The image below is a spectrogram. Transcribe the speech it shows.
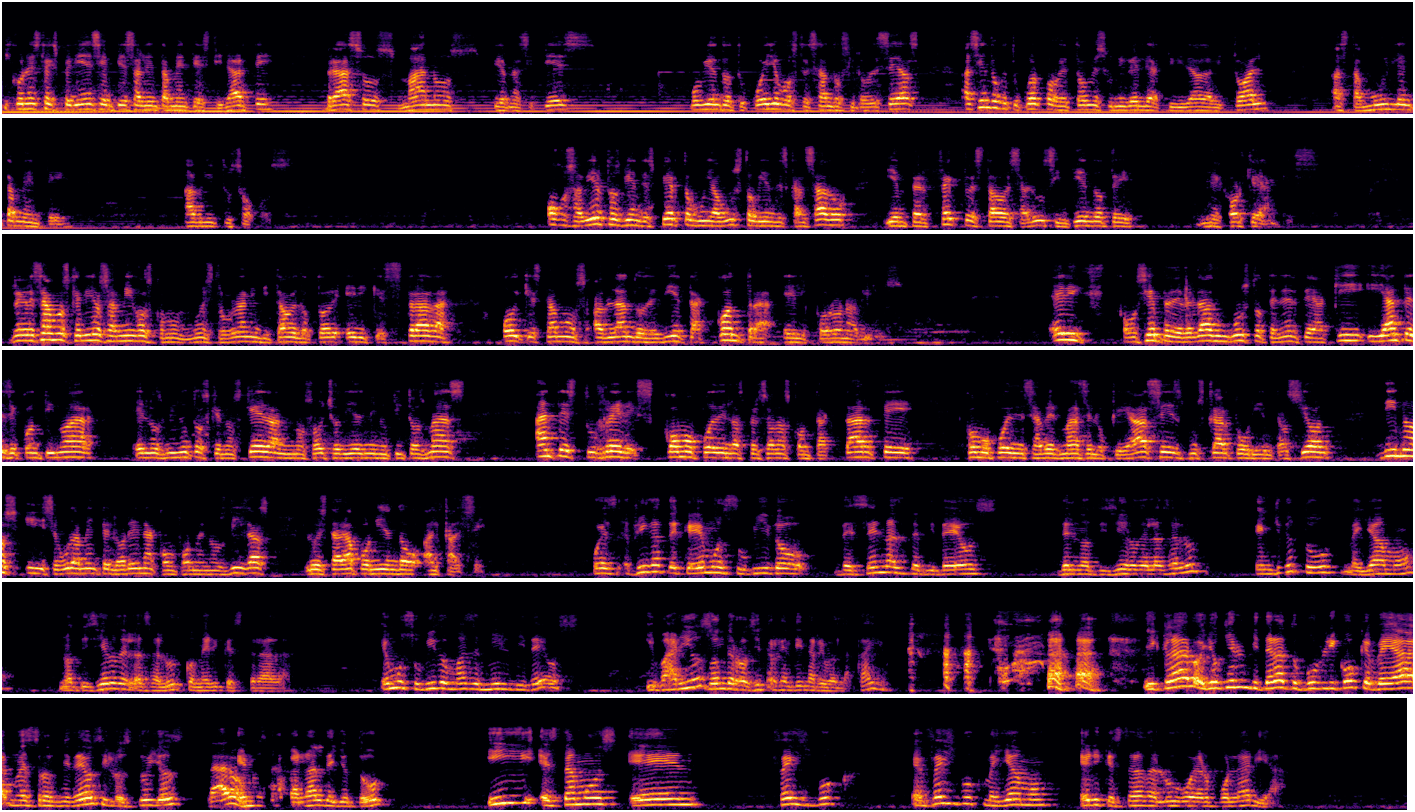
Y con esta experiencia empieza lentamente a estirarte, brazos, manos, piernas y pies moviendo tu cuello, bostezando si lo deseas, haciendo que tu cuerpo retome su nivel de actividad habitual hasta muy lentamente abrir tus ojos. Ojos abiertos, bien despierto, muy a gusto, bien descansado y en perfecto estado de salud, sintiéndote mejor que antes. Regresamos, queridos amigos, con nuestro gran invitado, el doctor Eric Estrada, hoy que estamos hablando de dieta contra el coronavirus. Eric, como siempre, de verdad un gusto tenerte aquí y antes de continuar en los minutos que nos quedan, unos 8 o 10 minutitos más, antes tus redes, cómo pueden las personas contactarte, cómo pueden saber más de lo que haces, buscar tu orientación. Dinos y seguramente Lorena, conforme nos digas, lo estará poniendo al calce. Pues fíjate que hemos subido decenas de videos del Noticiero de la Salud. En YouTube me llamo Noticiero de la Salud con Erika Estrada. Hemos subido más de mil videos y varios son de Rosita Argentina Rivas Lacayo. y claro, yo quiero invitar a tu público que vea nuestros videos y los tuyos en nuestro canal de YouTube. Y estamos en Facebook. En Facebook me llamo Eric Estrada Lugo Herbolaria.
